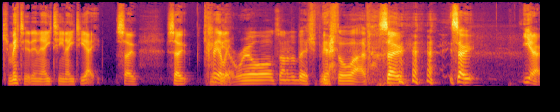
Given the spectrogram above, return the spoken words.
committed in 1888. So, so clearly, a real old son of a bitch if you're still alive. so, so, you know,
